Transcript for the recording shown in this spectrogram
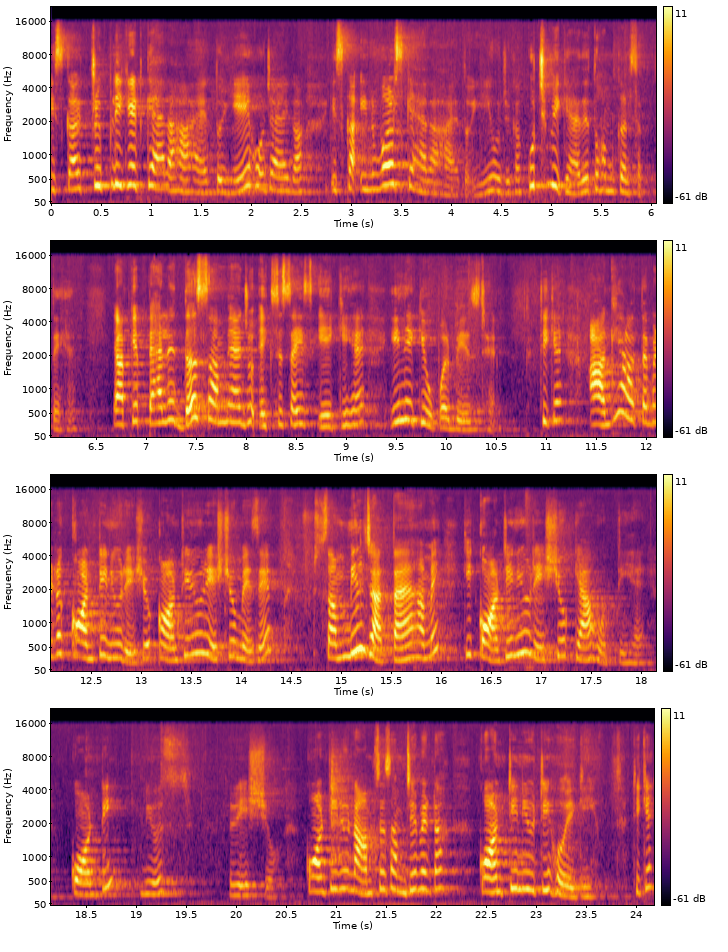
इसका ट्रिप्लीकेट कह रहा है तो ये हो जाएगा। इसका इन्वर्स कह रहा है तो ये हो जाएगा। कुछ भी कह दे तो हम कर सकते हैं। आपके पहले दस सम है जो एक्सरसाइज ए की है, इन्हीं के ऊपर बेस्ड है। ठीक है? आगे आता है बेटा कॉन्टिन्यू रेशियो कॉन्टिन्यू रेशियो में से सम मिल जाता है हमें कि कॉन्टिन्यू रेशियो क्या होती है? कॉन्टिन्यूस रेशियो कॉन्टिन्यू नाम से समझे बेटा? कॉन्टिन्यूटी होएगी। ठीक है?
